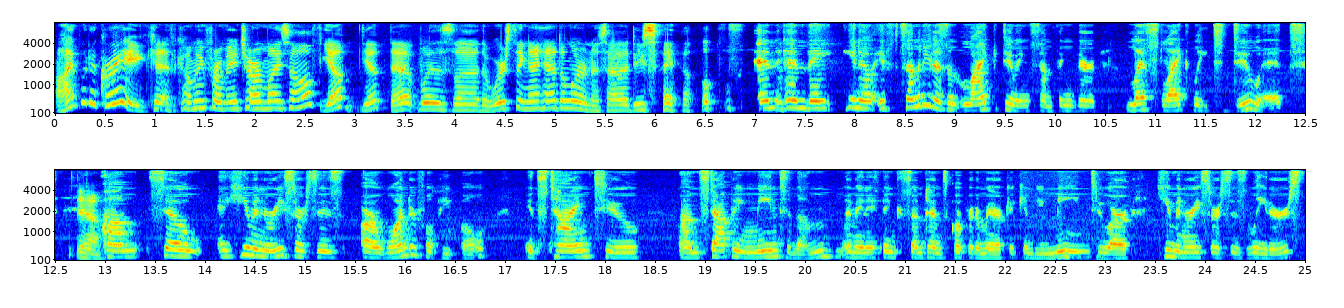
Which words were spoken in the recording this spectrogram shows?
I would agree. Coming from HR myself, yep, yep, that was uh, the worst thing I had to learn is how to do sales. and and they, you know, if somebody doesn't like doing something, they're less likely to do it. Yeah. Um, so uh, human resources are wonderful people. It's time to um, stop being mean to them. I mean, I think sometimes corporate America can be mean to our human resources leaders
